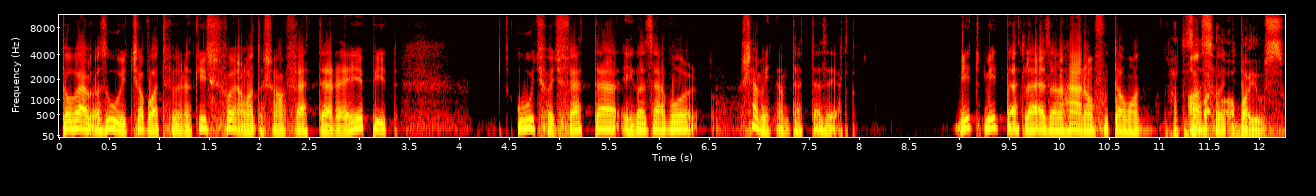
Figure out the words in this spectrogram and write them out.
tovább, az új csapatfőnök is folyamatosan Fettelre épít, úgy, hogy Fettel igazából semmit nem tett ezért. Mit, mit tett le ezen a három futamon? Hát az, Az, a, ba- hogy- a bajusz.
